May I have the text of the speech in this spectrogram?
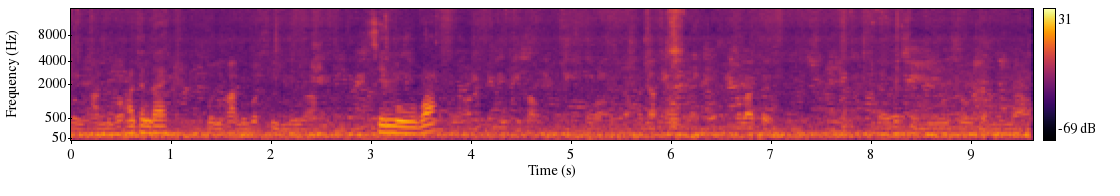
เบิ่งหันหรือว่าเอาจังได้เบิ่งหันหรือว่าสีมืออะสินหมูบ่เพราะว่าจากพยานเอาเวลาเสร็จเดี๋ยวก็สีมือโซ่จากมืองาม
